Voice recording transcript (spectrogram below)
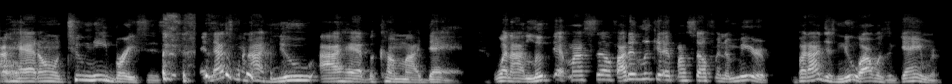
I had on two knee braces. And that's when I knew I had become my dad. When I looked at myself, I didn't look at myself in the mirror, but I just knew I was a gamer.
